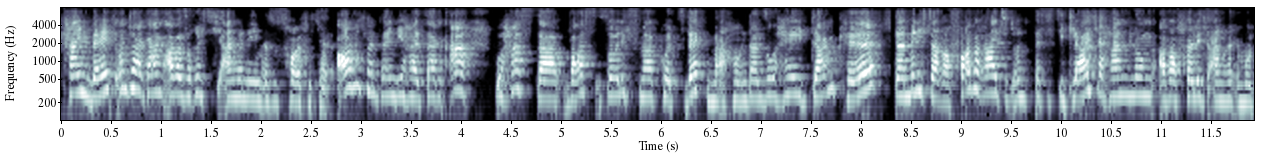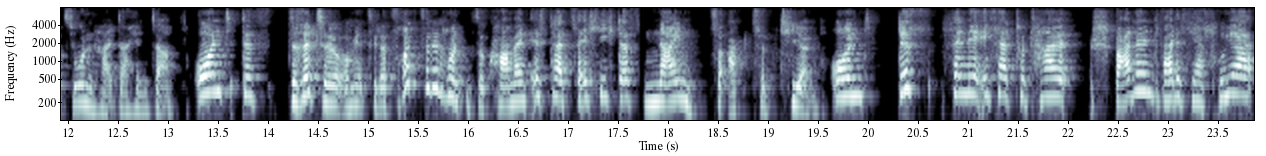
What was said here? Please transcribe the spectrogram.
kein Weltuntergang, aber so richtig angenehm ist es häufig halt auch nicht. Und wenn die halt sagen, ah, du hast da was, soll ich es mal kurz wegmachen? Und dann so, hey, danke, dann bin ich darauf vorbereitet und es ist die gleiche Handlung, aber völlig andere Emotionen halt dahinter. Und das Dritte, um jetzt wieder zurück zu den Hunden zu kommen, ist tatsächlich das Nein zu akzeptieren. Und das finde ich ja total spannend, weil das ja früher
